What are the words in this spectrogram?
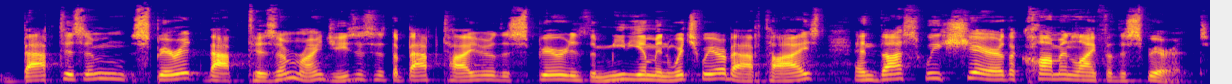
baptism, spirit baptism, right? Jesus is the baptizer, the Spirit is the medium in which we are baptized, and thus we share the common life of the Spirit.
